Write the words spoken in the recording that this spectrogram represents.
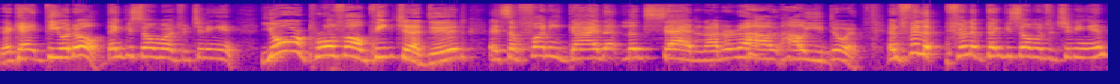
Okay, Theodore, thank you so much for tuning in. Your profile picture, dude, it's a funny guy that looks sad, and I don't know how, how you do it. And Philip, Philip, thank you so much for tuning in.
